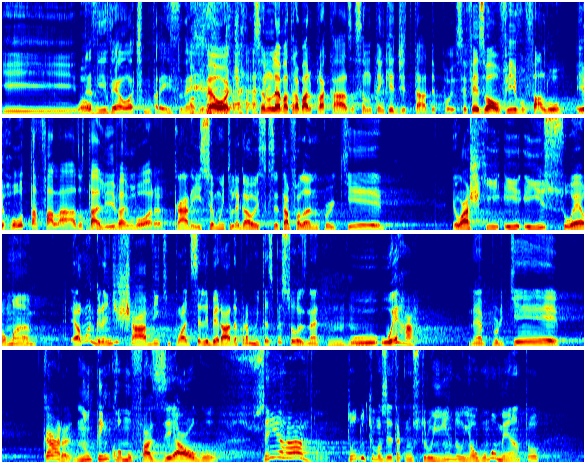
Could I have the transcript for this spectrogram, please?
E O ao vivo é ótimo para isso, né? ao vivo é ótimo. Você não leva trabalho para casa, você não tem que editar depois. Você fez o ao vivo, falou. Errou, tá falado, tá ali, vai embora. Cara, isso é muito legal, isso que você está falando, porque eu acho que isso é uma, é uma grande chave que pode ser liberada para muitas pessoas, né? O, o errar, né? Porque, cara, não tem como fazer algo sem errar. Tudo que você está construindo, em algum momento,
